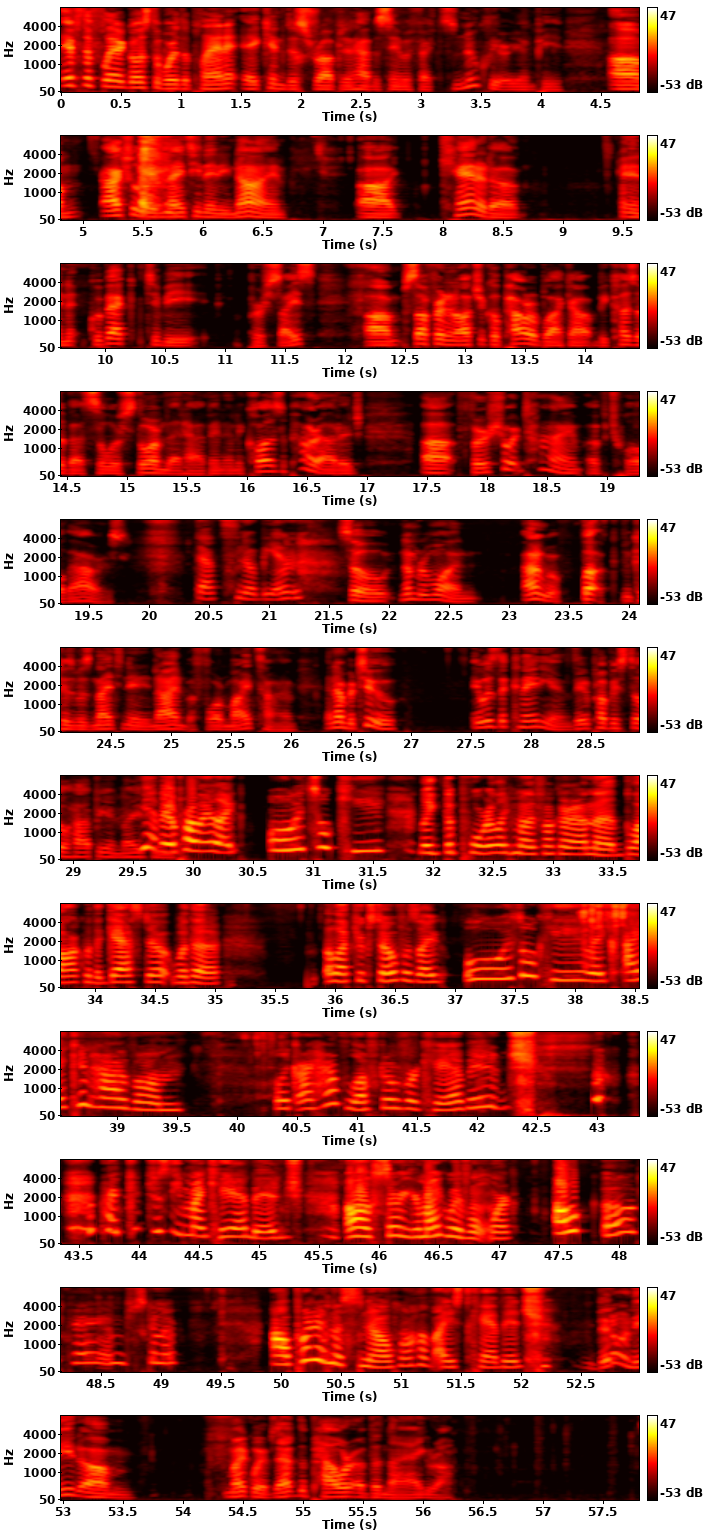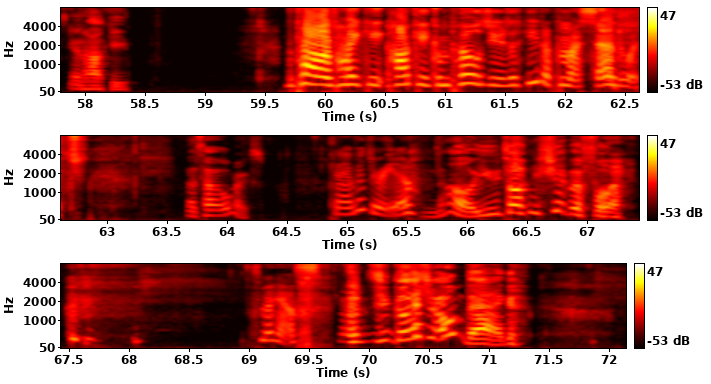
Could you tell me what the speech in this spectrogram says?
If the flare goes toward the planet, it can disrupt and have the same effect as nuclear EMP. Um, actually, in 1989, uh, Canada, in Quebec to be precise, um, suffered an electrical power blackout because of that solar storm that happened, and it caused a power outage uh, for a short time of 12 hours. That's no bien. So, number one, I don't give a fuck because it was 1989 before my time. And number two, it was the Canadians. They were probably still happy and nice. Yeah, and- they were probably like, "Oh, it's okay." Like the poor like motherfucker on the block with a gas stove with a electric stove was like, "Oh, it's okay. Like I can have um, like I have leftover cabbage. I could just eat my cabbage. Oh, sir, your microwave won't work. Oh, okay. I'm just gonna. I'll put it in the snow. I'll have iced cabbage. They don't need um microwaves. They have the power of the Niagara. In hockey. The power of hockey, hockey compels you to heat up my sandwich. That's how it works. Can I have a Dorito? No, you talking shit before. It's my house. you go get your own bag.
